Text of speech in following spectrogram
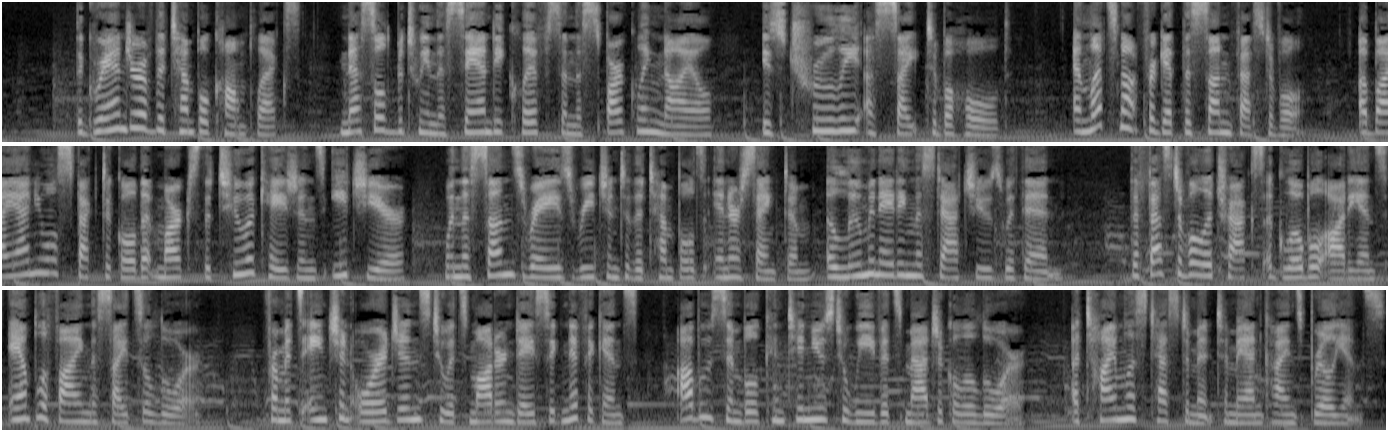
The grandeur of the temple complex, nestled between the sandy cliffs and the sparkling Nile, is truly a sight to behold. And let's not forget the Sun Festival, a biannual spectacle that marks the two occasions each year when the sun's rays reach into the temple's inner sanctum, illuminating the statues within. The festival attracts a global audience, amplifying the site's allure. From its ancient origins to its modern-day significance, Abu Simbel continues to weave its magical allure, a timeless testament to mankind's brilliance.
